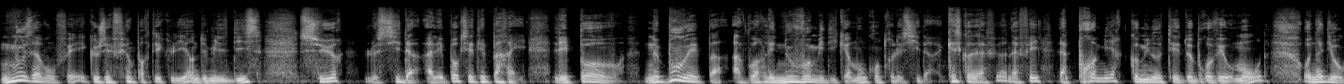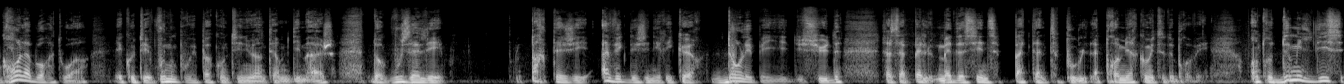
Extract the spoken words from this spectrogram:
nous avons fait et que j'ai fait en particulier en 2010 sur le sida. À l'époque, c'était pareil. Les pauvres ne pouvaient pas avoir les nouveaux médicaments contre le sida. Qu'est-ce qu'on a fait? On a fait la première communauté de brevets au monde. On a dit aux grands laboratoires, écoutez, vous ne pouvez pas continuer en termes d'image, donc vous allez partagé avec des génériqueurs dans les pays du Sud. Ça s'appelle le Medicines Patent Pool, la première comité de brevets. Entre 2010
